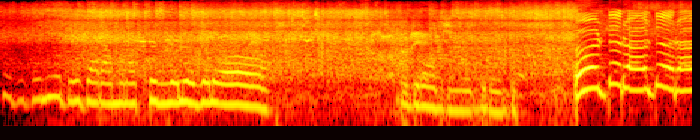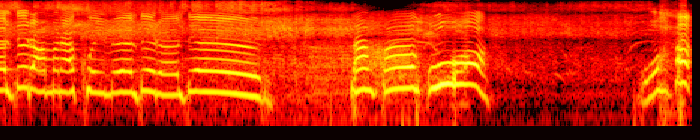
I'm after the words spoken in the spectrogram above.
Çocuğu geliyor. Dozer amına koyayım geliyor geliyor. Öldür abicim öldür öldür. Öldür öldür öldür amına koyayım öldür öldür. Lan kalk. Oha. Oha.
